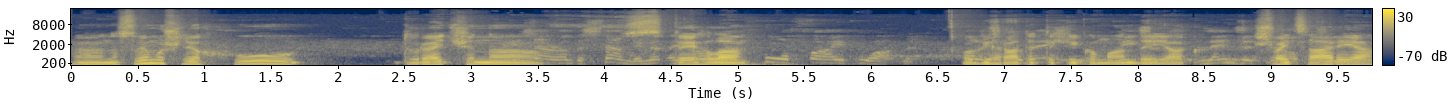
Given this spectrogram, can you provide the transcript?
Е, На своєму шляху Туреччина встигла обіграти такі команди, як Швейцарія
